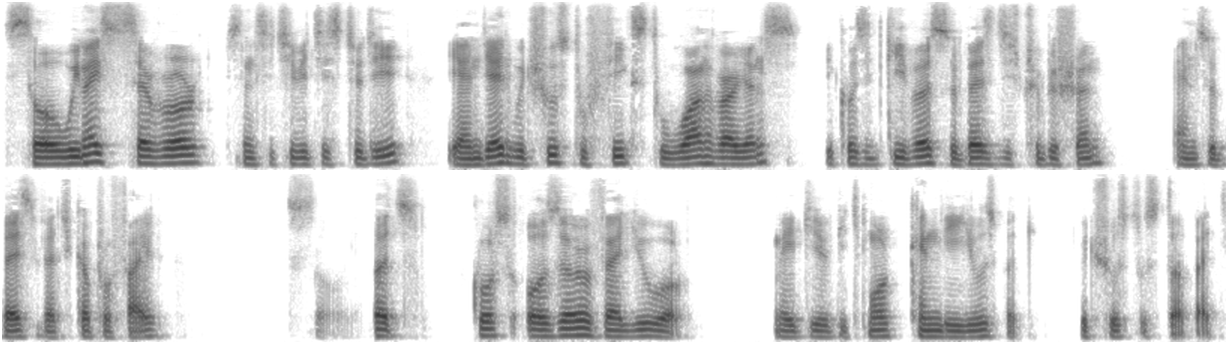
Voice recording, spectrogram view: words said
So we made several sensitivity study, and yet we choose to fix to one variance because it gives us the best distribution and the best vertical profile. So, but of course, other value or maybe a bit more can be used, but we choose to stop at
